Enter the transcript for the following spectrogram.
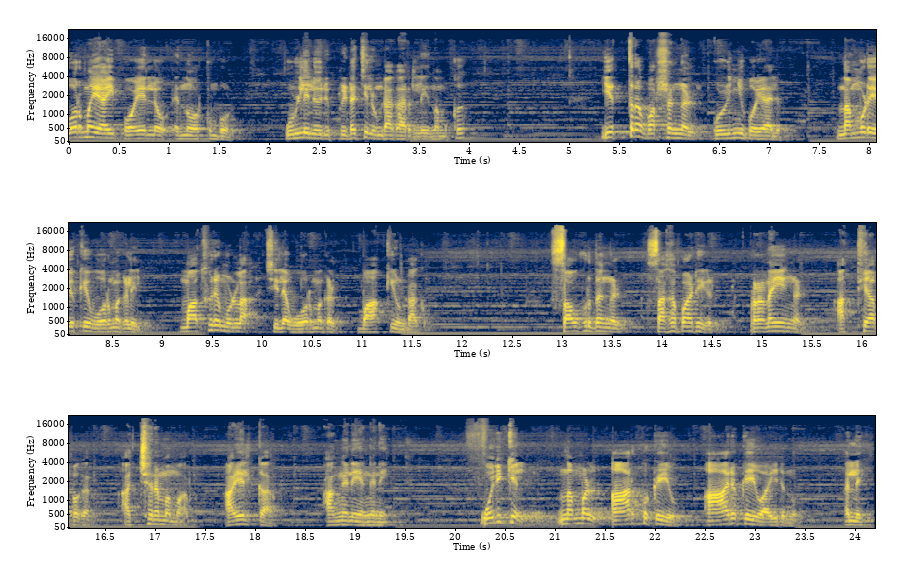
ഓർമ്മയായി പോയല്ലോ എന്നോർക്കുമ്പോൾ ഉള്ളിലൊരു പിടച്ചിലുണ്ടാകാറില്ലേ നമുക്ക്? എത്ര വർഷങ്ങൾ കൊഴിഞ്ഞുപോയാലും നമ്മുടെയൊക്കെ ഓർമ്മകളിൽ മധുരമുള്ള ചില ഓർമ്മകൾ ബാക്കിയുണ്ടാകും. സൗഹൃദങ്ങൾ സഹപാഠികൾ പ്രണയങ്ങൾ അധ്യാപകർ അച്ഛനമ്മമാർ അയൽക്കാർ അങ്ങനെ അങ്ങനെ. ഒരിക്കൽ നമ്മൾ ആർക്കൊക്കെയോ ആരൊക്കെയോ ആയിരുന്നു അല്ലേ?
